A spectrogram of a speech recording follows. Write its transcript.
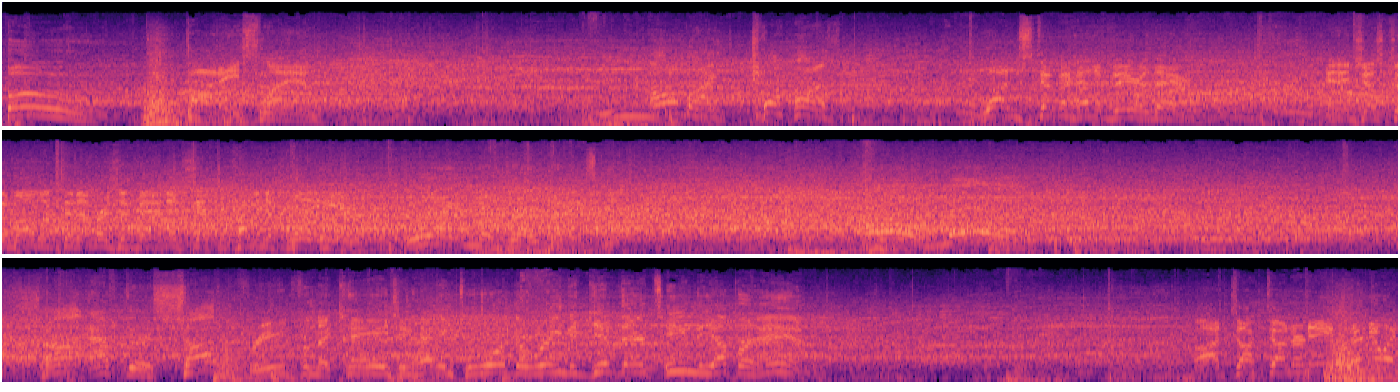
Boom. Body slam. Oh my God! One step ahead of Veer there. And in just a moment, the numbers advantage set to come into play here. Right in the breadbasket. Oh man! Shot after shot. Freed from the cage and heading toward the ring to give their team the upper hand. Oh, ducked underneath into a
